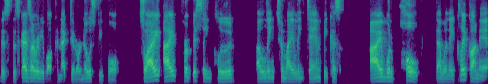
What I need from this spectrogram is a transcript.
this this guy's already well connected or knows people. So I I purposely include a link to my LinkedIn because I would hope that when they click on it,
